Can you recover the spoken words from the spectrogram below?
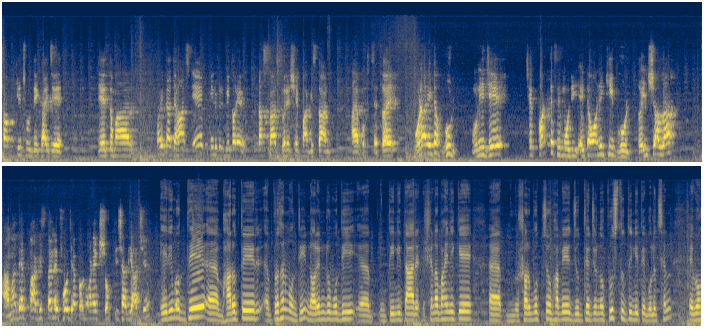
সবকিছু দেখাইছে যে তোমার কয়টা জাহাজ এক মিনিটের ভিতরে নাচ করে সে পাকিস্তান আয়া পড়ছে। তো ওনার এটা ভুল। উনি যে যে করতেছে মোদি, এটা অনেকই ভুল। তো ইনশাল্লাহ আমাদের পাকিস্তানের ফৌজ এখন অনেক শক্তিশালী আছে। এরই মধ্যে ভারতের প্রধানমন্ত্রী নরেন্দ্র মোদী তিনি তার সেনাবাহিনীকে সর্বোচ্চভাবে যুদ্ধের জন্য প্রস্তুতি নিতে বলেছেন এবং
